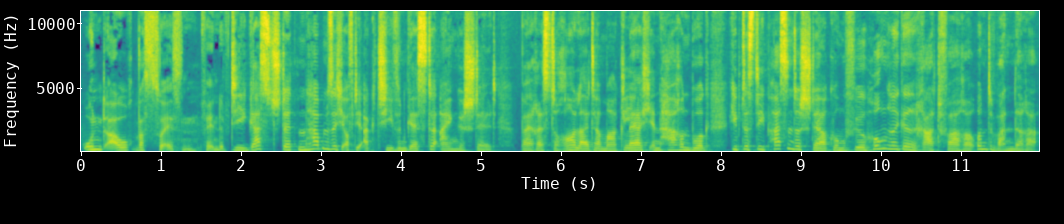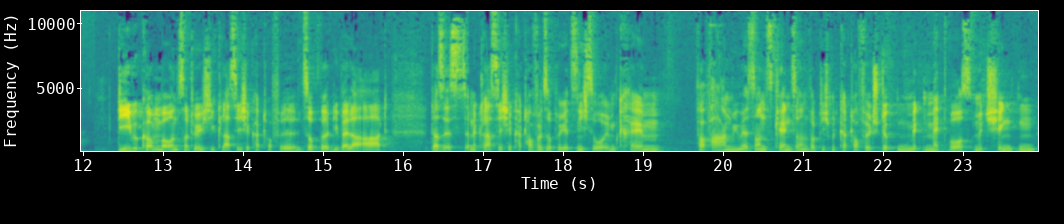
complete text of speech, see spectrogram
und auch was zu essen findet. Die Gaststätten haben haben sich auf die aktiven Gäste eingestellt. Bei Restaurantleiter Mark Lerch in Harrenburg gibt es die passende Stärkung für hungrige Radfahrer und Wanderer. Die bekommen bei uns natürlich die klassische Kartoffelsuppe, die Weller Art. Das ist eine klassische Kartoffelsuppe, jetzt nicht so im Creme Verfahren, wie wir es sonst kennen, sondern wirklich mit Kartoffelstücken, mit Mettwurst, mit Schinken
